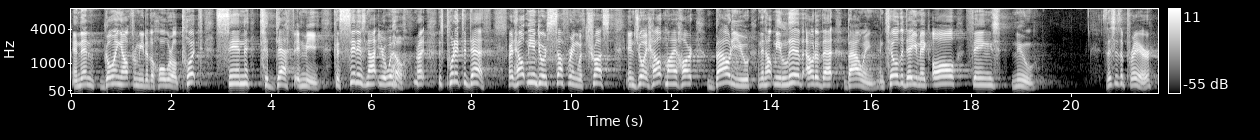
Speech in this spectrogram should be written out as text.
and then going out for me to the whole world. Put sin to death in me because sin is not your will, right? Just put it to death, right? Help me endure suffering with trust and joy. Help my heart bow to you and then help me live out of that bowing until the day you make all things new. So this is a prayer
